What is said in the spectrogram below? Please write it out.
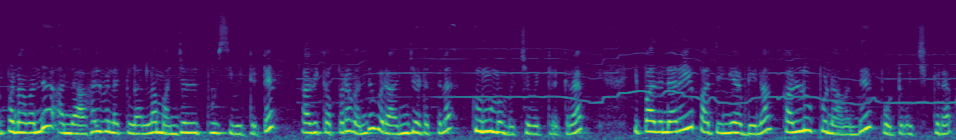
இப்போ நான் வந்து அந்த அகல் விளக்குலலாம் மஞ்சள் பூசி விட்டுட்டு அதுக்கப்புறம் வந்து ஒரு அஞ்சு இடத்துல குங்குமம் வச்சு விட்டுருக்குறேன். இப்போ அது நிறைய பார்த்தீங்க அப்படின்னா கல்லுப்பு நான் வந்து போட்டு வச்சுக்கிறேன்.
